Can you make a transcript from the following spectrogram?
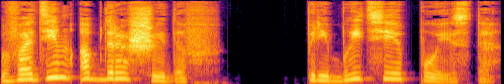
Вадим Абдрашидов. Прибытие поезда.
